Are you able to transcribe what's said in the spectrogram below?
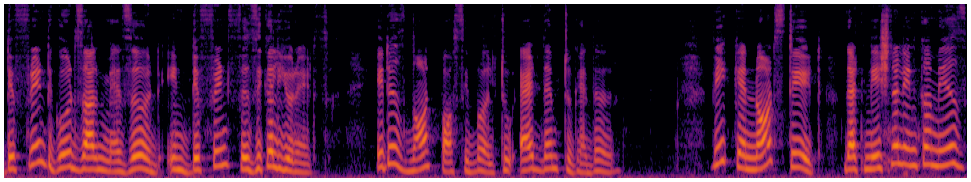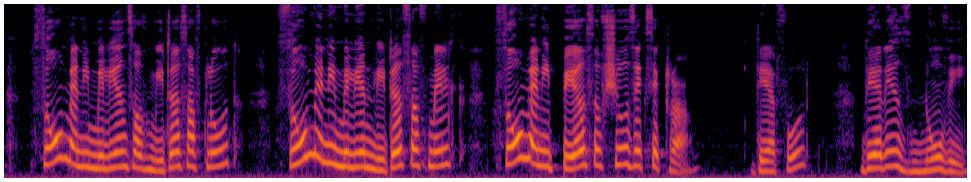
different goods are measured in different physical units, it is not possible to add them together. We cannot state that national income is so many millions of meters of cloth, so many million liters of milk, so many pairs of shoes, etc. Therefore, there is no way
